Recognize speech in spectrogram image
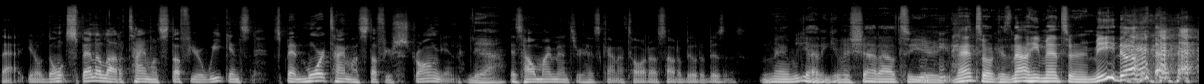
that. You know, don't spend a lot of time on stuff you're weak in. Spend more time on stuff you're strong in. Yeah. Is how my mentor has kind of taught us how to build a business. Man, we got to give a shout out to your mentor because now he mentoring me, dog.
